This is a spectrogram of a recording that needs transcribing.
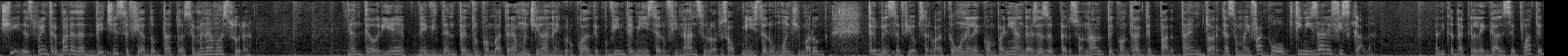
Și îți pui întrebarea, dar de ce să fie adoptat o asemenea măsură? În teorie, evident, pentru combaterea muncii la negru. Cu alte cuvinte, Ministerul Finanțelor sau Ministerul Muncii, mă rog, trebuie să fie observat că unele companii angajează personal pe contracte part-time doar ca să mai facă o optimizare fiscală. Adică dacă legal se poate,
